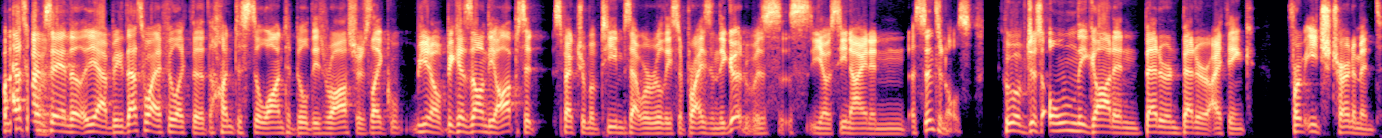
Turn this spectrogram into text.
But that's why I'm saying that, yeah, because that's why I feel like the, the hunt is still on to build these rosters. Like, you know, because on the opposite spectrum of teams that were really surprisingly good was, you know, C9 and uh, Sentinels, who have just only gotten better and better, I think, from each tournament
